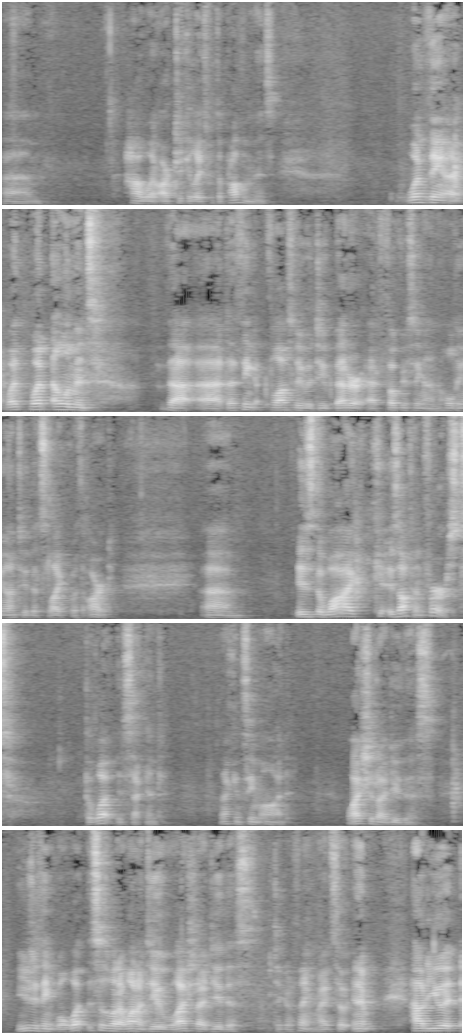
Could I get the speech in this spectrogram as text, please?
um, how one articulates what the problem is. One thing, I, one, one element that, uh, that I think philosophy would do better at focusing on holding on to that's like with art um, is the why is often first. The what is second. That can seem odd. Why should I do this? You usually think, well, what this is what I want to do. Why should I do this particular thing, right? So, it, how do you it,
